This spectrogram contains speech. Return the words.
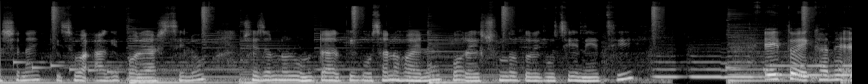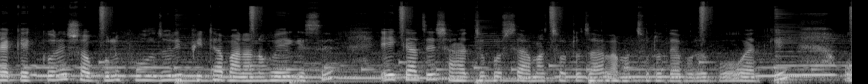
আসে নাই, কিছু আগে পরে আসছিল, সেজন্য রুমটা আর কি গোছানো হয় না পরে সুন্দর করে গুছিয়ে নিয়েছি। এই তো এখানে এক এক করে সবগুলো ফুলঝুরি পিঠা বানানো হয়ে গেছে। এই কাজে সাহায্য করছে আমার ছোট জাল, আমার ছোট দেবরের বউ আর কি। ও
